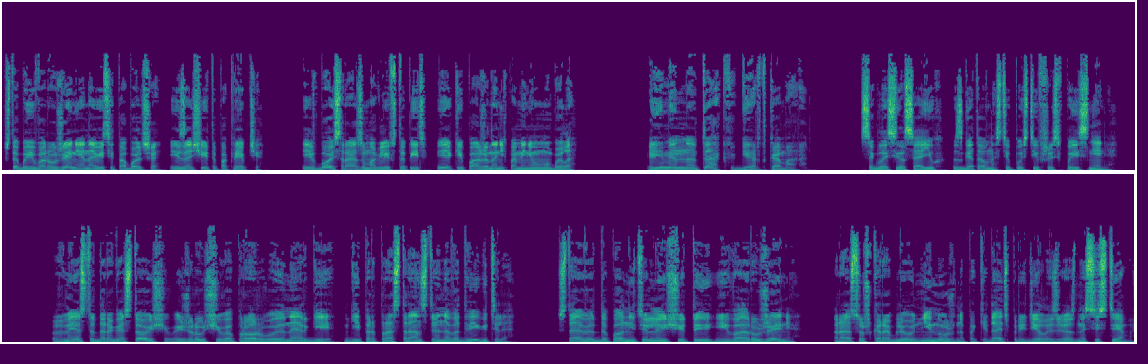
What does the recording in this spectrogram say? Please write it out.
чтобы и вооружение навесить побольше, и защита покрепче. И в бой сразу могли вступить, и экипажа на них по минимуму было. Именно так, Герд Камар. Согласился Аюх, с готовностью пустившись в пояснение. Вместо дорогостоящего и жрущего прорву энергии гиперпространственного двигателя ставят дополнительные щиты и вооружение, раз уж кораблю не нужно покидать пределы звездной системы.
